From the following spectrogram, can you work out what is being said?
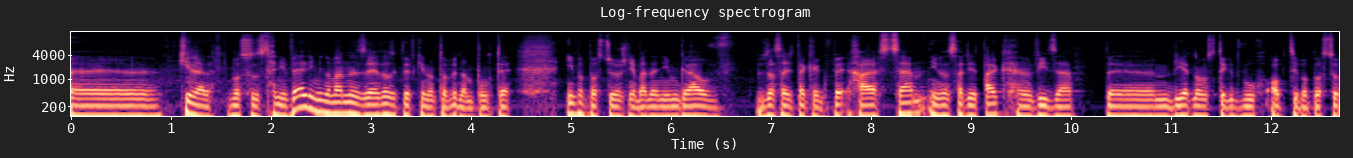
e, killer po prostu zostanie wyeliminowany z rozgrywki, no to wydam punkty i po prostu już nie będę nim grał w, w zasadzie tak jak w HSC i w zasadzie tak widzę jedną z tych dwóch opcji po prostu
